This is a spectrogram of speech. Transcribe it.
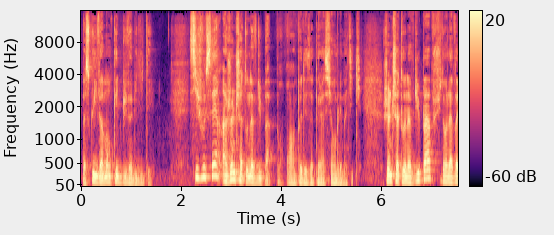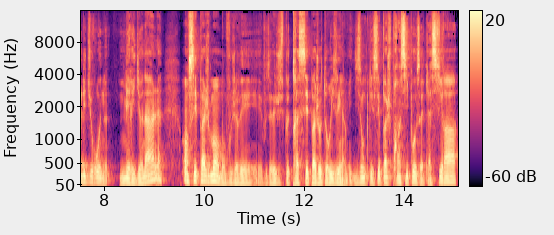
parce qu'il va manquer de buvabilité. Si je vous sers un jeune Châteauneuf du Pape, pour prendre un peu des appellations emblématiques. Jeune Châteauneuf du Pape, je suis dans la vallée du Rhône méridionale. En cépagement, bon, vous avez, vous avez jusque 13 cépages autorisés, hein, mais disons que les cépages principaux, ça va être la Syrah,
